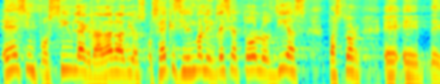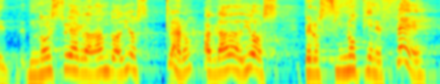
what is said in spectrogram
es imposible agradar a Dios. O sea que si vengo a la iglesia todos los días, pastor, eh, eh, eh, no estoy agradando a Dios. Claro, agrada a Dios. Pero si no tiene fe,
